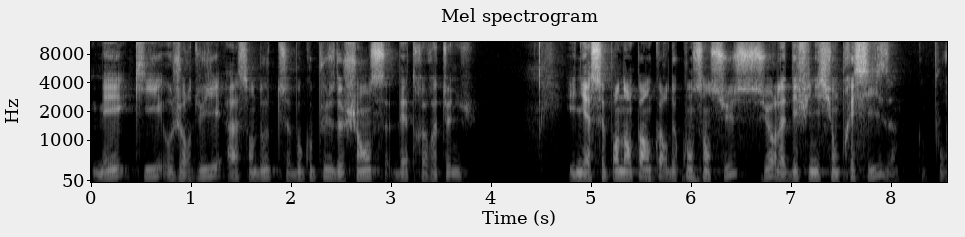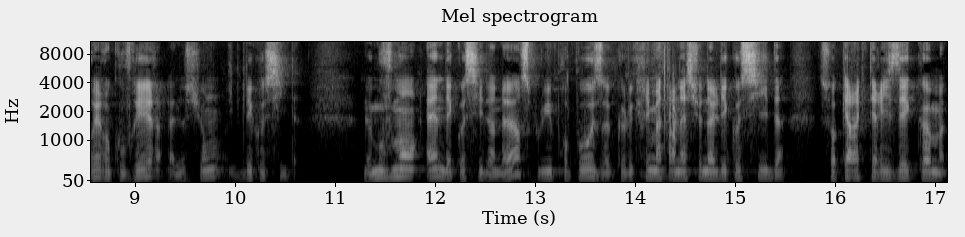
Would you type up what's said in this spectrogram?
mais qui aujourd'hui a sans doute beaucoup plus de chances d'être retenu. Il n'y a cependant pas encore de consensus sur la définition précise que pourrait recouvrir la notion d'écocide. Le mouvement End Ecocide on Earth lui propose que le crime international d'écocide soit caractérisé comme,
